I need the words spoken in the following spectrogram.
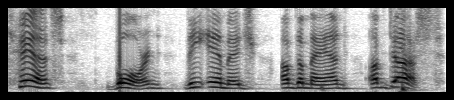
tense born the image of the man of dust.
